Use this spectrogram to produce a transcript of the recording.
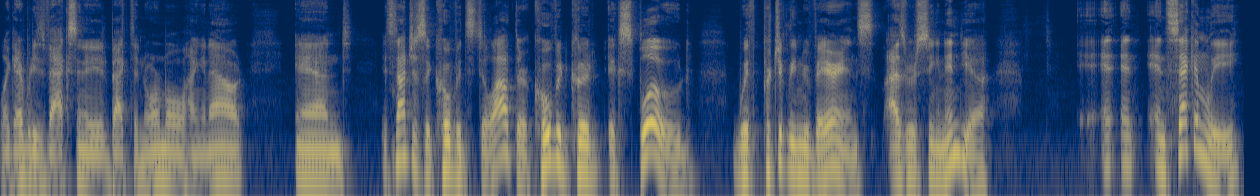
like everybody's vaccinated, back to normal, hanging out, and it's not just that COVID's still out there. COVID could explode with particularly new variants, as we're seeing in India and, and, and secondly,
